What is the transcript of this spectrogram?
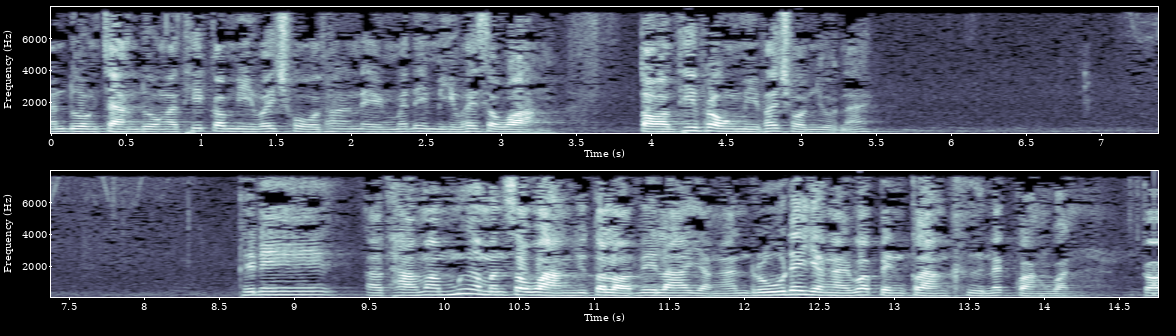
นั้นดวงจันทร์ดวงอาทิตย์ก็มีไว้โชว์เท่านั้นเองไม่ได้มีไว้สว่าง ตอนที่พระองค์มีพระชนอยู่นะ ทีนี้ถามว่าเมื่อมันสว่างอยู่ตลอดเวลาอย่างนั้น รู้ได้ยังไงว่าเป็นกลางคืนและกลางวัน ก็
